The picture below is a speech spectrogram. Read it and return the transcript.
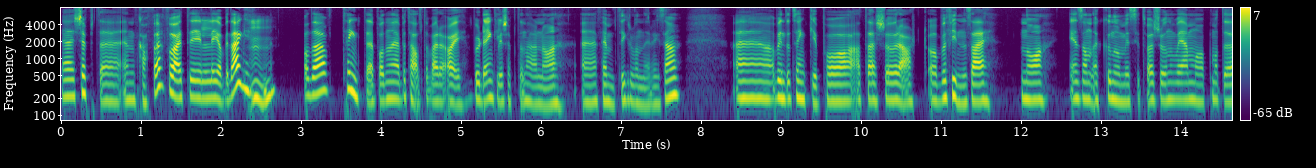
Jeg kjøpte en kaffe på vei til jobb i dag. Mm. Og da tenkte jeg på den jeg betalte, bare oi, burde jeg egentlig kjøpt den her nå? Eh, 50 kroner, liksom. Eh, og begynte å tenke på at det er så rart å befinne seg nå i en sånn økonomisk situasjon hvor jeg må på en måte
